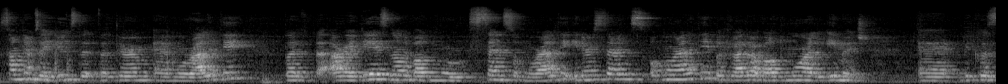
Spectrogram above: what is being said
sometimes I use the, the term uh, morality, but our idea is not about sense of morality, inner sense of morality, but rather about moral image. Uh, because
